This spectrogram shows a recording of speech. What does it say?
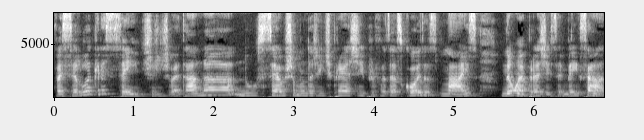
vai ser lua crescente, a gente vai estar tá no céu chamando a gente para agir, para fazer as coisas, mas não é para agir sem pensar,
